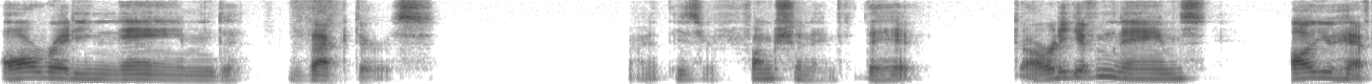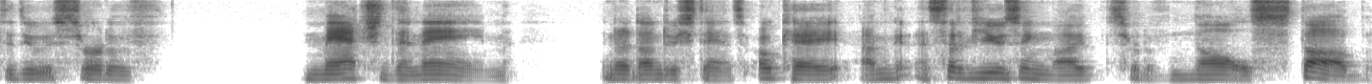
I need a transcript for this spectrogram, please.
already named vectors. Right? These are function names. They already give them names. All you have to do is sort of match the name, and it understands, okay, I'm instead of using my sort of null stub,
